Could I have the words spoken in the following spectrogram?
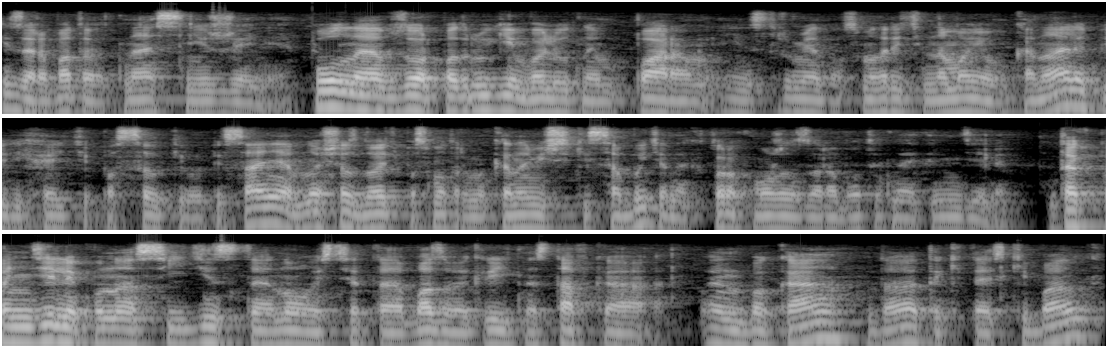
и зарабатывать на снижение. Полный обзор по другим валютным парам и инструментам смотрите на моем канале, переходите по ссылке в описании. Но сейчас давайте посмотрим экономические события, на которых можно заработать на этой неделе. Итак, в понедельник у нас единственная новость, это базовая кредитная ставка НБК, да, это китайский банк.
